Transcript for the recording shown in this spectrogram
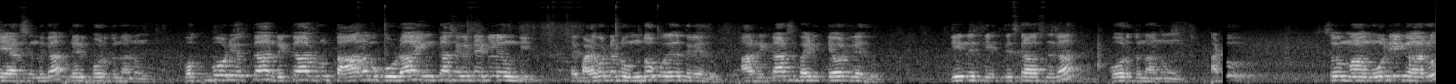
చేయాల్సిందిగా నేను కోరుతున్నాను. వక్ఫ్ బోర్డు యొక్క రికార్డు తాళము కూడా ఇంకా సెక్రటరీలో ఉంది. అది పడగొట్టినప్పుడు ఉందో పోయిందో తెలియదు. ఆ రికార్డ్స్ బయటకు తేవట్లేదు. దీన్ని తీసుకురావాల్సిందిగా కోరుతున్నాను. అటు సో మా మోడీ గారు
